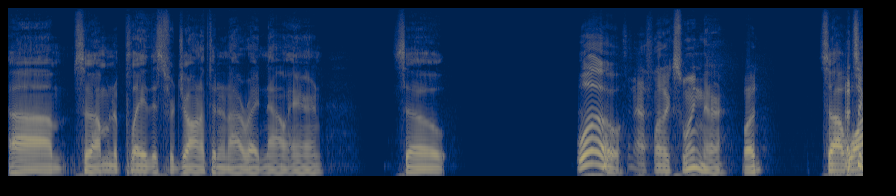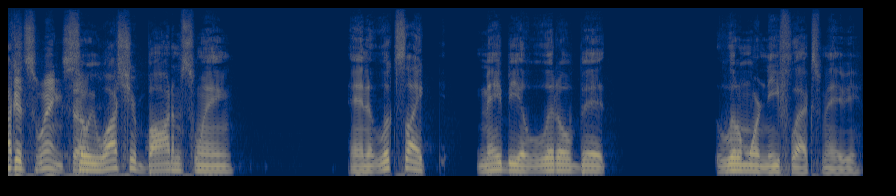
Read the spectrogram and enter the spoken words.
Um, so I'm gonna play this for Jonathan and I right now, Aaron. So, whoa! It's an athletic swing there, bud. So I That's watched, a good swing. So, So, we watched your bottom swing, and it looks like maybe a little bit, a little more knee flex, maybe.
